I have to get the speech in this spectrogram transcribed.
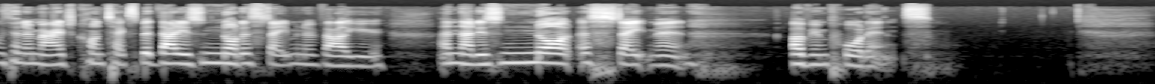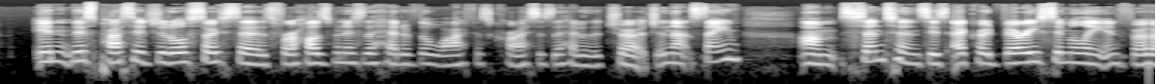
within a marriage context, but that is not a statement of value, and that is not a statement of importance. In this passage, it also says, For a husband is the head of the wife as Christ is the head of the church. And that same um, sentence is echoed very similarly in 1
